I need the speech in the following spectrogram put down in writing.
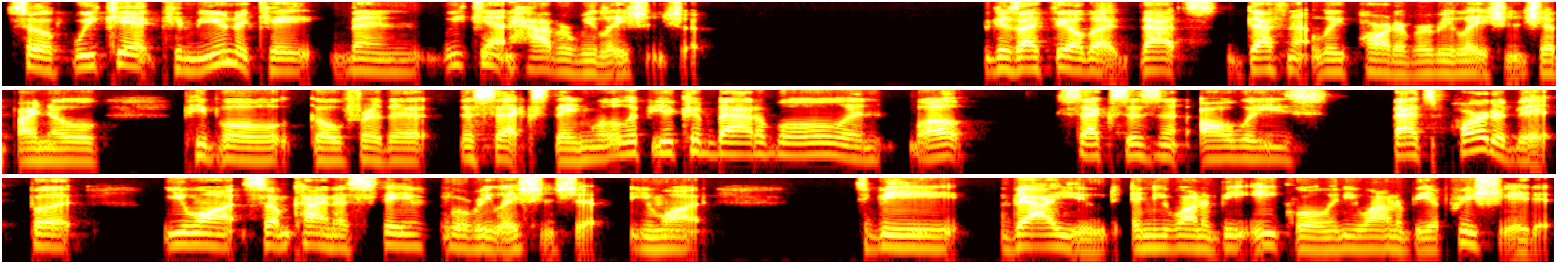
So, if we can't communicate, then we can't have a relationship. Because I feel that that's definitely part of a relationship. I know people go for the the sex thing. Well, if you're compatible and well, sex isn't always that's part of it, but you want some kind of stable relationship. You want to be valued and you want to be equal and you want to be appreciated.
